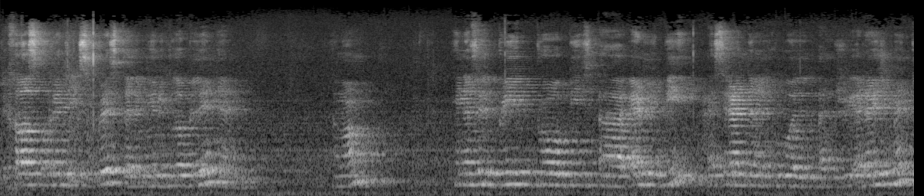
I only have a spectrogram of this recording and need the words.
اللي خلاص already expressed ال immunoglobulin N تمام؟ هنا في ال pre pro B early B حيصير عندنا اللي هو ال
